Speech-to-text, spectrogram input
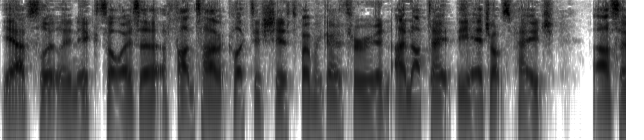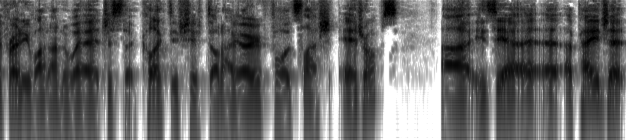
Yeah, absolutely, Nick. It's always a, a fun time at Collective Shift when we go through and, and update the airdrops page. Uh, so for anyone unaware, just at collectiveshift.io forward slash airdrops uh, is yeah a, a, page that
